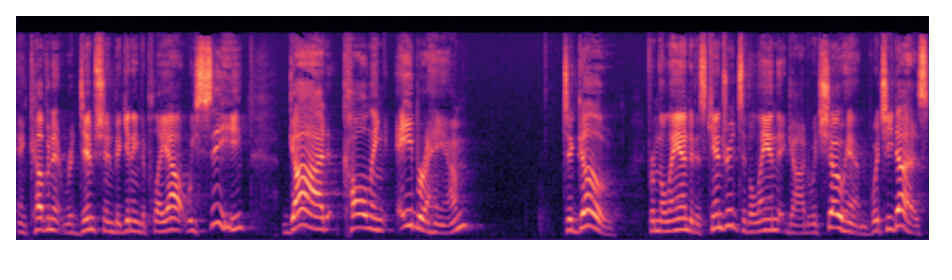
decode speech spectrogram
and covenant redemption beginning to play out, we see God calling Abraham to go from the land of his kindred to the land that God would show him, which he does.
